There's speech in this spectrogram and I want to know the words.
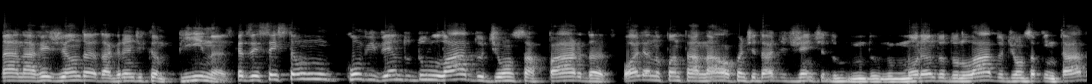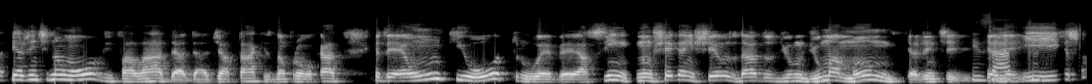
na, na, região da, da, Grande Campinas. Quer dizer, vocês estão convivendo do lado de onça parda. Olha no Pantanal a quantidade de gente do, do, morando do lado de onça pintada e a gente não ouve falar de, ataques não provocados. Quer dizer, é um que o outro, é, é, assim, não chega a encher os dados de, um, de uma mão que a gente. Exato. e isso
